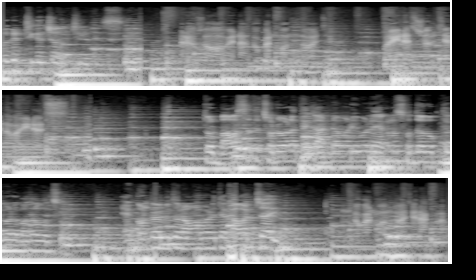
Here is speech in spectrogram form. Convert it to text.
প্যাকেট চিকেন চাপ আরে ওসব হবে না দোকান বন্ধ আছে। ভাইরাস চলছে না ভাইরাস? তোর বাবার সাথে ছোটবেলা থেকে আড্ডা মারি বলে এখনও শ্রদ্ধা ভক্তি করে কথা বলছি। এক ঘণ্টার ভিতর আমার বাড়িতে খাবার চাই। দোকান বন্ধ আছে রাখলাম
